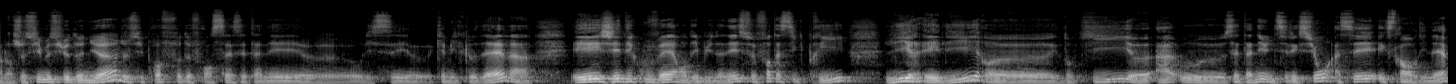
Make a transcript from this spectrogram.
Alors, je suis Monsieur Denier, je suis prof de français cette année euh, au lycée euh, Camille Claudel, et j'ai découvert en début d'année ce fantastique prix Lire et lire, euh, donc qui a cette année une sélection assez extraordinaire,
